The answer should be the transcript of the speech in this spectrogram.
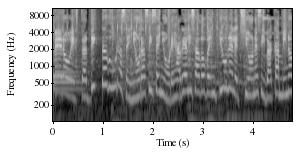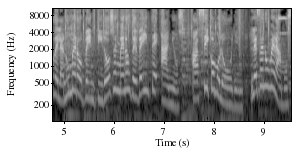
Pero esta dictadura, señoras y señores, ha realizado 21 elecciones y va camino de la número 22 en menos de 20 años. Así como lo oyen. Les enumeramos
